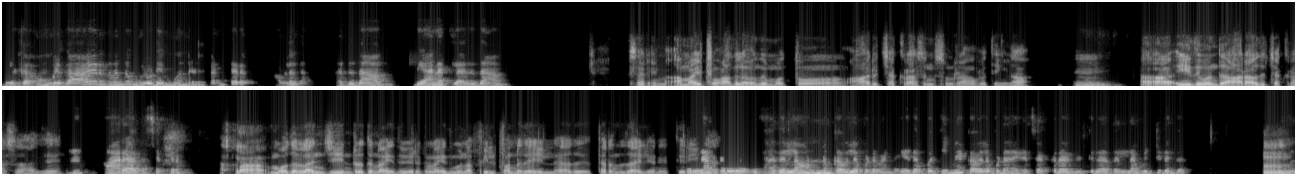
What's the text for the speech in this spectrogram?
உங்களுக்கு உங்களுக்கு ஆகிறது வந்து உங்களுடைய மூன்றின் கண் திறக்கும் அவ்வளவுதான். அதுதான் தியானத்துல அதுதான் சரிம்மா. ஆமா இப்போ அதுல வந்து மொத்தம் ஆறு சக்ராஸ்ன்னு சொல்றாங்க பாத்தீங்களா இது வந்து ஆறாவது சக்ராஸா அது. ஆறாவது சக்கரம். ஆ, முதல் அஞ்சுன்றது நான் இது வரைக்கும் நான் எதுவுமே நான் ஃபீல் பண்ணதே இல்லை. அது திறந்ததா இல்லையானே தெரியல. அதெல்லாம் கிடையாது. அதெல்லாம் ஒண்ணும் கவலைப்பட வேண்டாம். எதை பத்தியுமே கவலைப்படாதீங்க. சக்கர கிக்கர அதெல்லாம் விட்டுடுங்க. ம். மூணு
